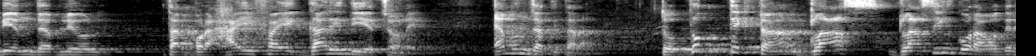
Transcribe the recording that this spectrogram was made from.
বিএমডাব্লিউ তারপরে হাইফাই গাড়ি দিয়ে চলে, এমন জাতি তারা। তো প্রত্যেকটা গ্লাস, গ্লাসিং করা ওদের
